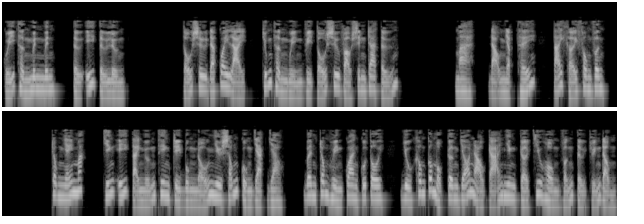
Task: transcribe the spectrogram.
Quỷ thần minh minh, tự ý tự lượng. Tổ sư đã quay lại, chúng thần nguyện vì tổ sư vào sinh ra tử. Mà, đạo nhập thế, tái khởi phong vân. Trong nháy mắt, chiến ý tại ngưỡng thiên trì bùng nổ như sóng cuộn dạt dao, bên trong huyền quan của tôi, dù không có một cơn gió nào cả nhưng cờ chiêu hồn vẫn tự chuyển động,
